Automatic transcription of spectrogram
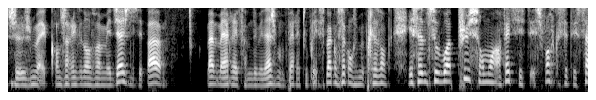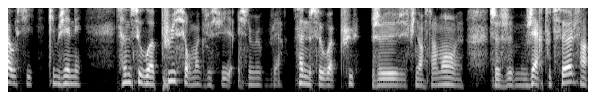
je, je me- quand j'arrivais dans un média je disais pas ma mère est femme de ménage mon père est tout près c'est pas comme ça quand je me présente. Et ça ne se voit plus sur moi. En fait je pense que c'était ça aussi qui me gênait. Ça ne se voit plus sur moi que je suis milieu populaire ça ne se voit plus. Je, financièrement euh, je, je me gère toute seule. Enfin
